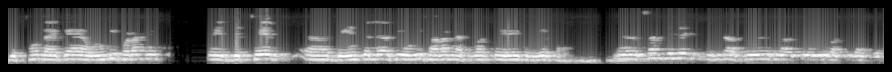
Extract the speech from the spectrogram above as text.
ਜਿੱਥੋਂ ਲੈ ਕੇ ਆਏ ਉਹਨੂੰ ਵੀ ਫੜਾਂਗੇ ਤੇ ਜਿੱਥੇ ਅਹ, ਦੇਣ ਚੱਲਿਆ ਸੀ ਉਹ ਵੀ ਸਾਰਾ ਨੈਟਵਰਕ ਇਹ ਕਲੀਅਰ ਕਰਾਂਗੇ ਸਰ ਜਿਹੜੇ ਤੁਸੀਂ ਦੱਸ ਰਹੇ ਹੋ ਖਿਲਾਫ ਕੋਈ ਉਹਦੀ ਬਾਕੀ ਦੱਸ ਦਿਓ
